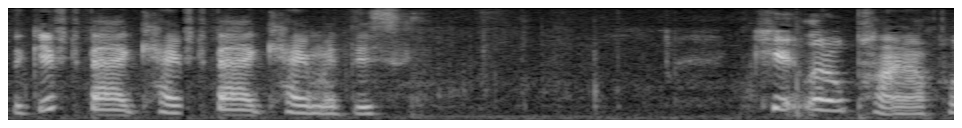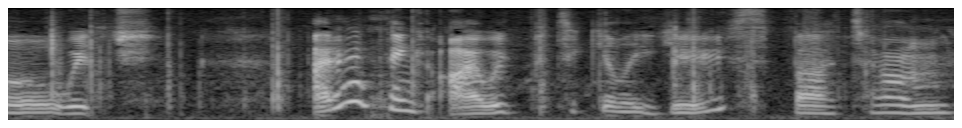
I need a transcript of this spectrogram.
the gift bag came, gift bag came with this cute little pineapple, which I don't think I would particularly use, but um,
